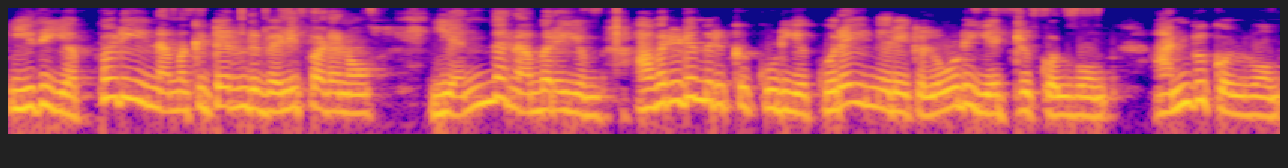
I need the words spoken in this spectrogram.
இது எப்படி நம்ம கிட்ட இருந்து வெளிப்படணும்? எந்த நபரையும் அவரிடம் இருக்கக்கூடிய குறை நிறைகளோடு ஏற்றுக்கொள்வோம். அன்பு கொள்வோம்.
